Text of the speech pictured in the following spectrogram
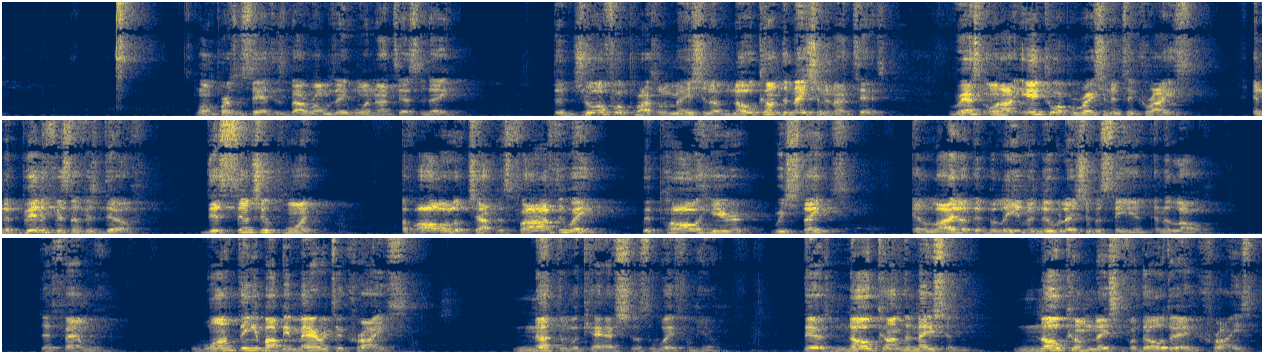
One person said this about Romans 8 1 in our text today. The joyful proclamation of no condemnation in our text rests on our incorporation into Christ and the benefits of his death. This central point of all of chapters 5 through 8, with Paul here restates in light of the believer's new relationship with sin and the law, their family. One thing about being married to Christ, nothing will cast us away from him. There's no condemnation, no condemnation for those that are in Christ.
